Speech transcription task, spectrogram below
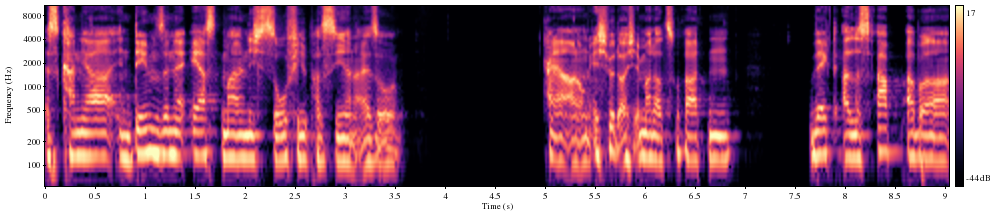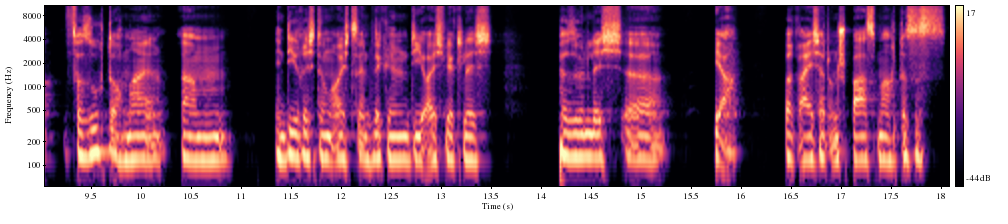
es kann ja in dem Sinne erstmal nicht so viel passieren. Also, keine Ahnung, ich würde euch immer dazu raten, wägt alles ab, aber versucht doch mal ähm, in die Richtung euch zu entwickeln, die euch wirklich persönlich äh, ja, bereichert und Spaß macht. Das ist,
